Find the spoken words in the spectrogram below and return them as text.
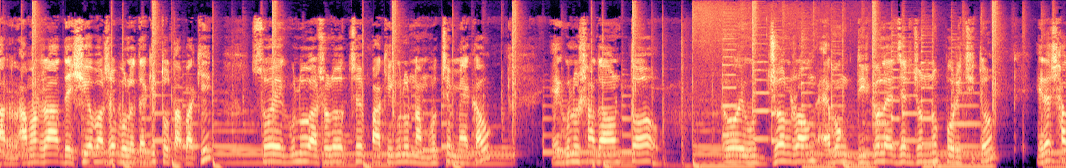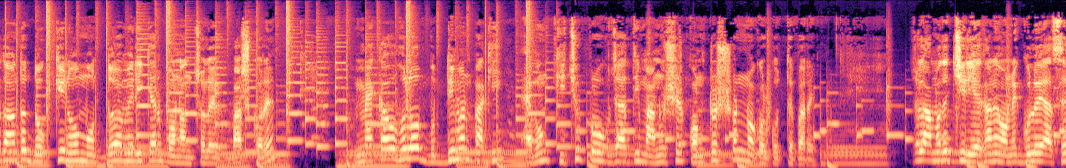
আর আমরা দেশীয় ভাষায় বলে থাকি তোতা পাখি। সো এগুলো আসলে হচ্ছে পাখিগুলোর নাম হচ্ছে ম্যাকাও। এগুলো সাধারণত ওই উজ্জ্বল রং এবং দীর্ঘ লেজের জন্য পরিচিত। এরা সাধারণত দক্ষিণ ও মধ্য আমেরিকার বনাঞ্চলে বাস করে। ম্যাকাও হলো বুদ্ধিমান পাখি এবং কিছু প্রজাতি মানুষের কণ্ঠস্বর নকল করতে পারে। আসলে আমাদের চিড়িয়াখানায় অনেকগুলোই আছে।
